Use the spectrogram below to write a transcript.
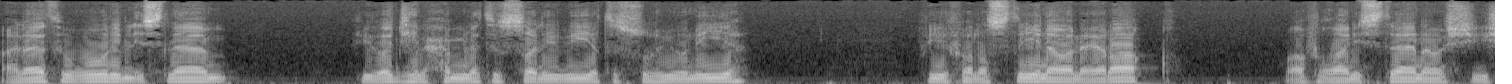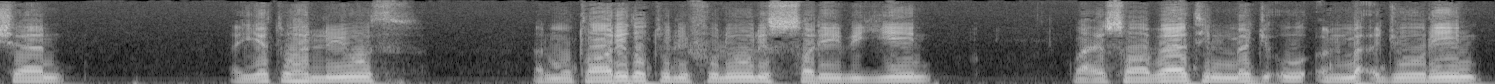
على ثغور الإسلام في وجه الحملة الصليبية الصهيونية في فلسطين والعراق وأفغانستان والشيشان أيتها الليوث المطاردة لفلول الصليبيين وعصابات المأجورين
